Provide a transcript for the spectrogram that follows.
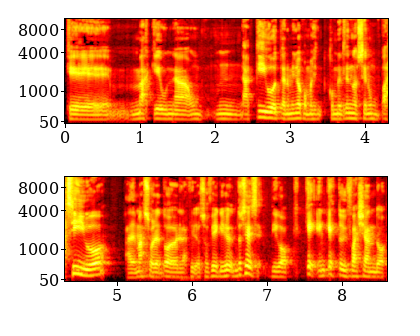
que más que un activo terminó convirtiéndose en un pasivo, además sobre todo en la filosofía que yo... Entonces, digo, ¿en qué estoy fallando?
